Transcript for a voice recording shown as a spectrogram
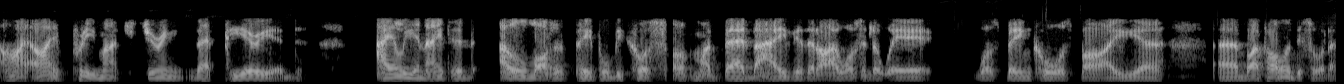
I, I pretty much during that period alienated a lot of people because of my bad behaviour that I wasn't aware was being caused by uh, uh, bipolar disorder.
